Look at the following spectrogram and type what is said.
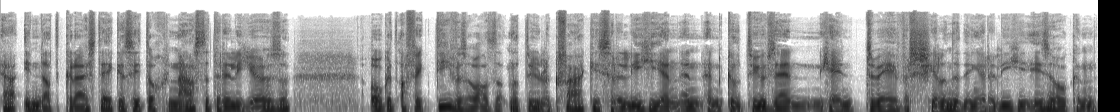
ja, in dat kruisteken zit toch naast het religieuze ook het affectieve, zoals dat natuurlijk vaak is. Religie en, en, en cultuur zijn geen twee verschillende dingen. Religie is ook een,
